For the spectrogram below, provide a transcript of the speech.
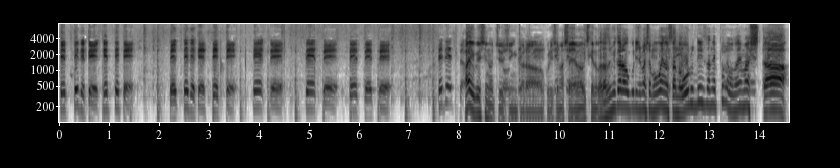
てっててて、てってて、てっててて、てって、てって、てって、てって、て。はい、武士の中心からお送りしました。山口県の片隅からお送りしました。桃屋のさんのオールデイズ・ザ・ネッポンでございました。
